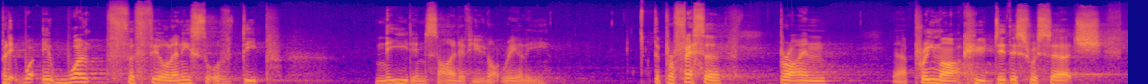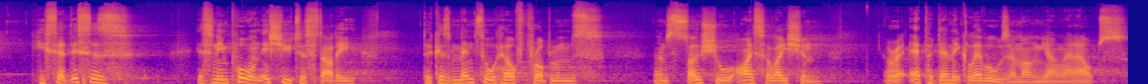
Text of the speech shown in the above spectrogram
But it, it won't fulfill any sort of deep need inside of you, not really. The professor, Brian uh, Primack, who did this research, he said this is it's an important issue to study because mental health problems and social isolation are at epidemic levels among young adults.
